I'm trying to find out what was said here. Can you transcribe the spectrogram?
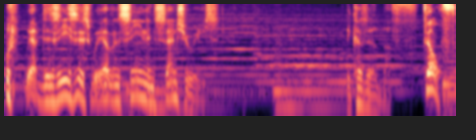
We have diseases we haven't seen in centuries because of the filth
